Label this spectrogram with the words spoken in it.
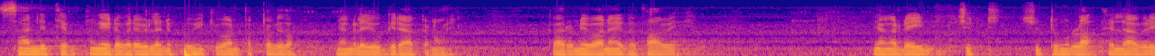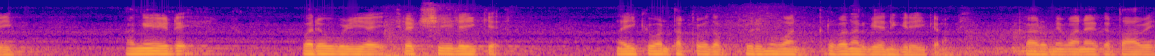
സാന്നിധ്യം അങ്ങയുടെ വരവിൽ അനുഭവിക്കുവാൻ തക്കവിധം ഞങ്ങളെ യോഗ്യരാക്കണമേ. കാരുണ്യവാനായ കഥാവെ ഞങ്ങളുടെയും ചുറ്റ് ചുറ്റുമുള്ള എല്ലാവരെയും അങ്ങയുടെ വരവ് വഴിയായി രക്ഷയിലേക്ക് നയിക്കുവാൻ തക്കവിധം ഒരുങ്ങുവാൻ കൃപ നൽകി അനുഗ്രഹിക്കണമേ കാരുണ്യവാനെ കർത്താവെ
